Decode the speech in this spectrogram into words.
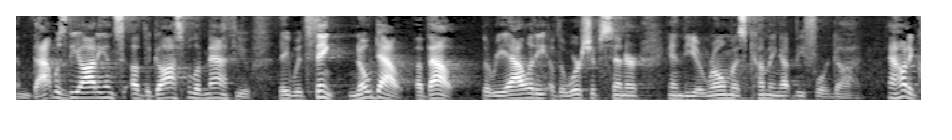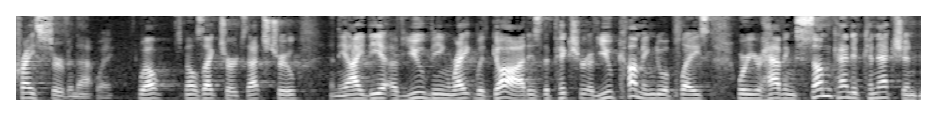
and that was the audience of the Gospel of Matthew, they would think, no doubt, about the reality of the worship center and the aromas coming up before God. Now, how did Christ serve in that way? Well, smells like church. That's true. And the idea of you being right with God is the picture of you coming to a place where you're having some kind of connection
